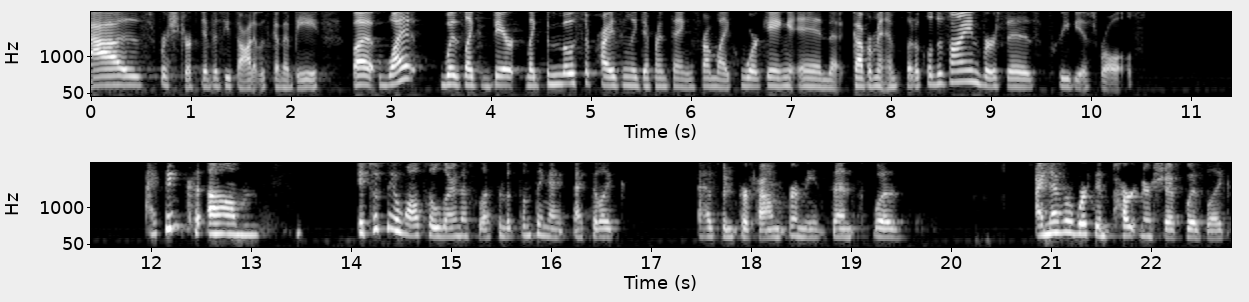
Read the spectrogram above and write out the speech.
as restrictive as you thought it was going to be. But what was like very like the most surprisingly different thing from like working in government and political design versus previous roles? I think um, it took me a while to learn this lesson, but something I, I feel like has been profound for me since was I never worked in partnership with like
